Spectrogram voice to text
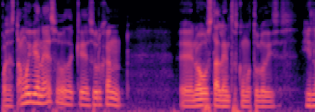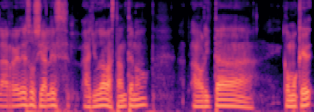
pues está muy bien eso de que surjan eh, nuevos talentos como tú lo dices. Y las redes sociales ayuda bastante, ¿no? Ahorita como que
